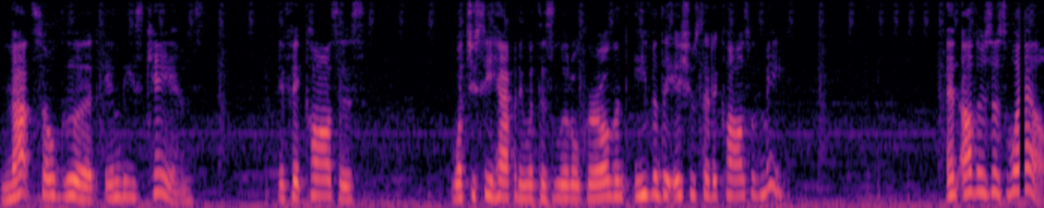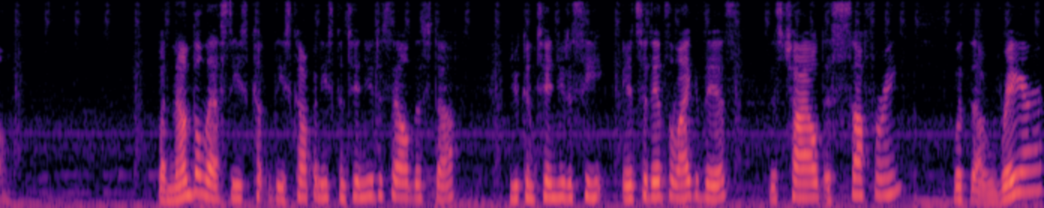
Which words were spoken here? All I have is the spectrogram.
not so good in these cans if it causes what you see happening with this little girl and even the issues that it caused with me and others as well. But nonetheless, these co- these companies continue to sell this stuff. You continue to see incidents like this. This child is suffering with a rare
